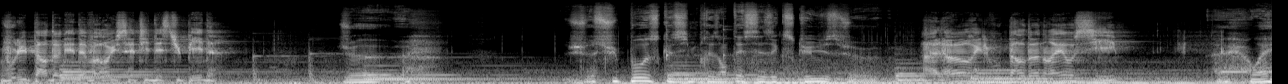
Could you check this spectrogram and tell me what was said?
Vous Vous lui pardonnez d'avoir eu cette idée stupide? Je. Je suppose que s'il me présentait ses excuses, je. Alors il vous pardonnerait aussi. Euh, ouais,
